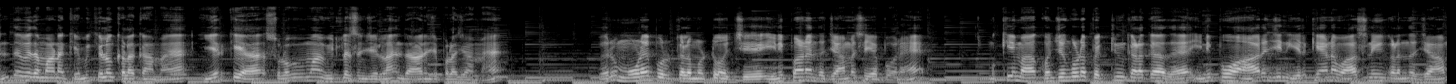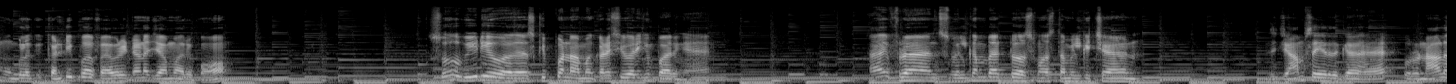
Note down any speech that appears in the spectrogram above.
எந்த விதமான கெமிக்கலும் கலக்காமல் இயற்கையாக சுலபமாக வீட்டில் செஞ்சிடலாம் இந்த ஆரஞ்சு பழஜாமை. வெறும் மூணே பொருட்களை மட்டும் வச்சு இனிப்பான இந்த ஜாமை செய்ய போகிறேன் முக்கியமாக கொஞ்சம் கூட பெக்டின் கலக்காத இனிப்பும் ஆரஞ்சின் இயற்கையான வாசனையும் கலந்த ஜாம் உங்களுக்கு கண்டிப்பாக ஃபேவரட்டான ஜாமாக இருக்கும். ஸோ வீடியோவை ஸ்கிப் பண்ணாமல் கடைசி வரைக்கும் பாருங்கள் hi friends welcome back to Asma's Tamil kitchen இந்த ஜாம் செய்கிறதுக்காக ஒரு நாலு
